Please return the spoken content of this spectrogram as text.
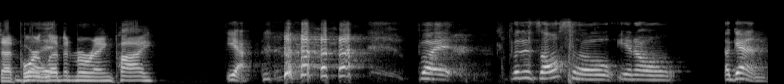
that poor but- lemon meringue pie. Yeah. but but it's also, you know, again,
